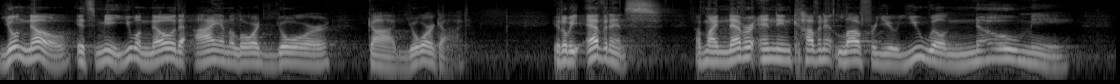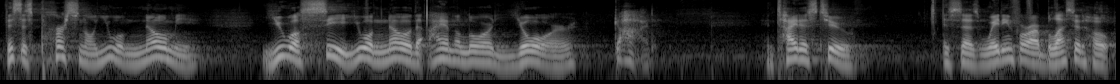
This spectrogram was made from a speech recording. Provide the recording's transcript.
you'll know it's me. You will know that I am the Lord your God, your God. It'll be evidence of my never ending covenant love for you. You will know me this is personal. You will know me. You will see, you will know that I am the Lord your God. In Titus 2, it says, waiting for our blessed hope,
